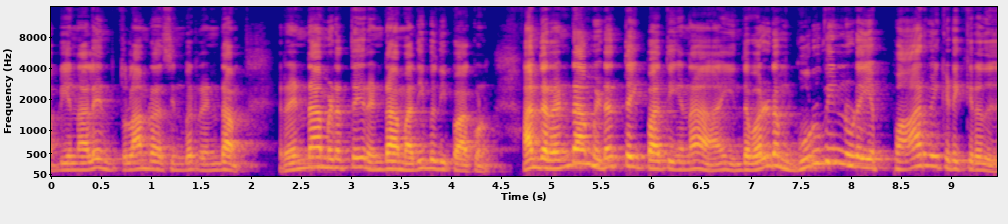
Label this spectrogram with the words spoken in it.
அப்படின்னாலே இந்த துலாம் ராசி என்பது ரெண்டாம். ரெண்டாம் இடத்தை ரெண்டாம் அதிபதி பார்க்கணும். அந்த ரெண்டாம் இடத்தை பார்த்தீங்கன்னா இந்த வருடம் குருவினுடைய பார்வை கிடைக்கிறது.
